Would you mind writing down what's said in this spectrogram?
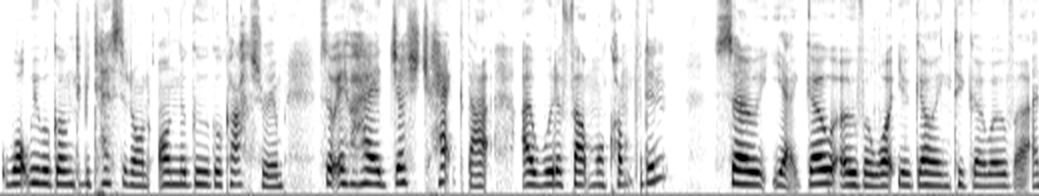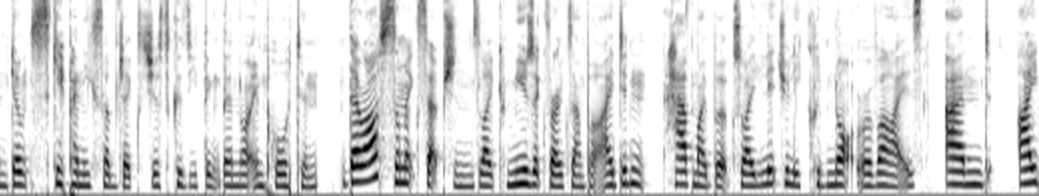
what we were going to be tested on on the Google Classroom. So if I had just checked that, I would have felt more confident. So, yeah, go over what you're going to go over and don't skip any subjects just because you think they're not important. There are some exceptions, like music, for example. I didn't have my book, so I literally could not revise, and I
